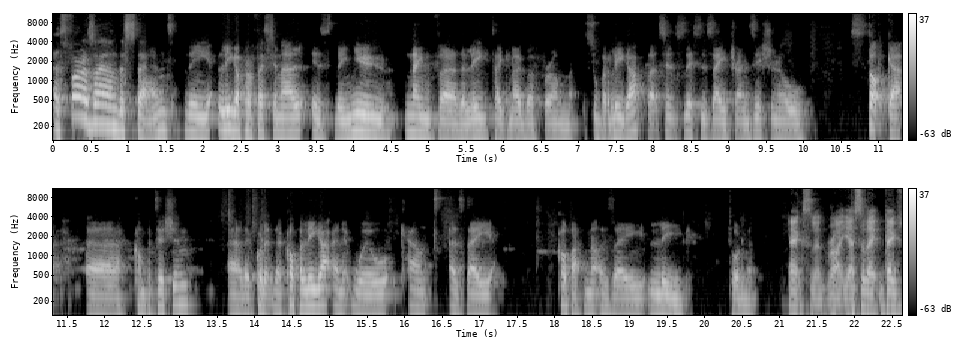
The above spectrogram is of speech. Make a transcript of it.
As far as I understand, the Liga Profesional is the new name for the league taken over from Superliga. But since this is a transitional stopgap uh, competition, uh, they've called it the Copa Liga and it will count as a Copa, not as a league tournament. Excellent. Right. Yeah. So they, they've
